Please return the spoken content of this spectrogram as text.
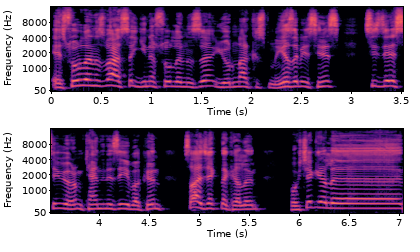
E, sorularınız varsa yine sorularınızı yorumlar kısmına yazabilirsiniz. Sizleri seviyorum. Kendinize iyi bakın. Sağlıcakla kalın. Hoşçakalın.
